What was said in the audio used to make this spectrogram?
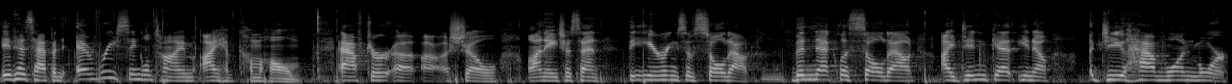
it has happened every single time I have come home after a, a- a show on HSN. The earrings have sold out. The necklace sold out. I didn't get, you know, do you have one more?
